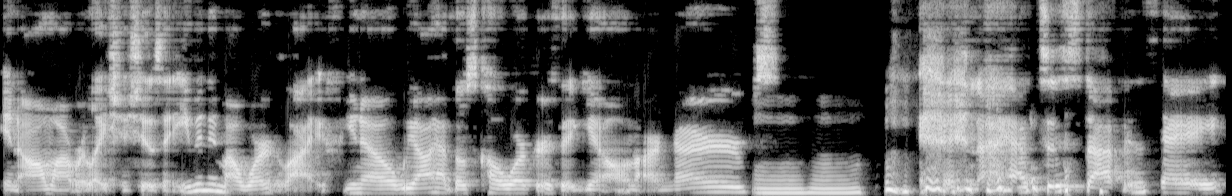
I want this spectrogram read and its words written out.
in all my relationships and even in my work life. You know, we all have those coworkers that get on our nerves. Mm-hmm. and I have to stop and say,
